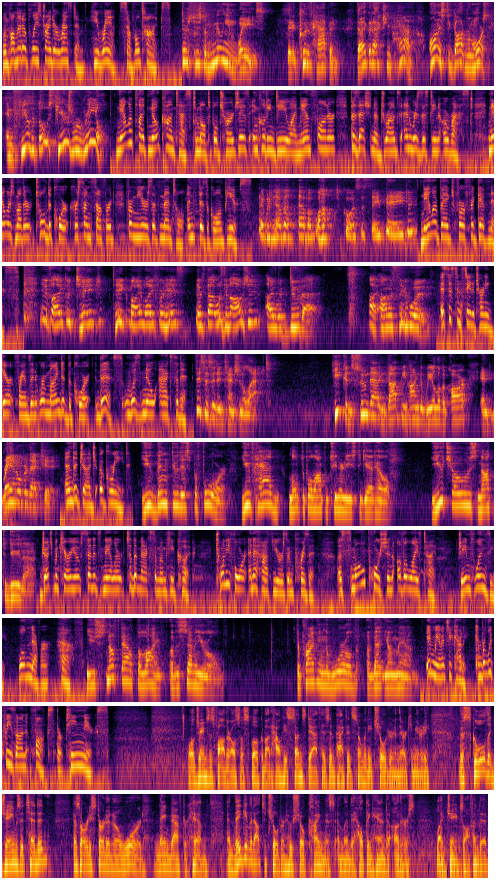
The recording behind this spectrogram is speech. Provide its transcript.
When Palmetto police tried to arrest him, he ran several times. There's just a million ways that it could have happened that I could actually have honest to God remorse and feel that those tears were real. Naylor pled no contest to multiple charges, including DUI manslaughter, possession of drugs, and resisting arrest. Naylor's mother told the court her son suffered from years of mental and physical abuse. I would never, ever want to cause the same pain. Naylor begged for forgiveness. If I could change, take my life for his, if that was an option, I would do that. I honestly would. Assistant State Attorney Garrett Franzen reminded the court this was no accident. This is an intentional act. He consumed that and got behind the wheel of a car and ran over that kid. And the judge agreed. You've been through this before. You've had multiple opportunities to get help. You chose not to do that. Judge Macario sentenced Naylor to the maximum he could 24 and a half years in prison a small portion of a lifetime James Linzi will never have. You snuffed out the life of a seven year old, depriving the world of that young man. In Manatee County, Kimberly Kuizon, Fox 13 News. Well, James's father also spoke about how his son's death has impacted so many children in their community. The school that James attended has already started an award named after him, and they give it out to children who show kindness and lend a helping hand to others, like James often did.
